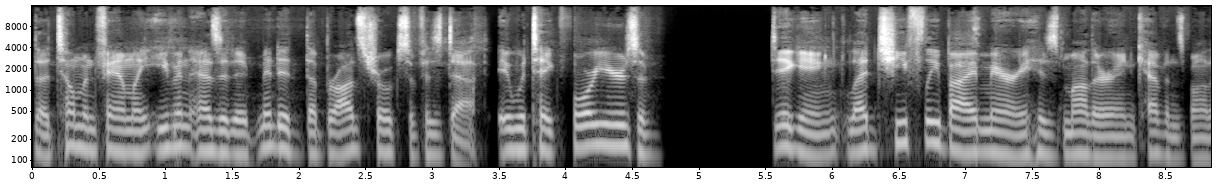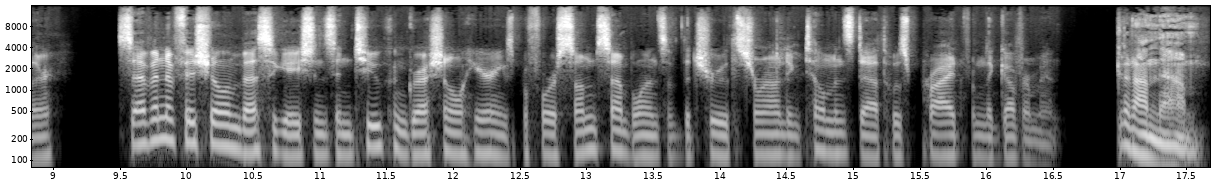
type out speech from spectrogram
the Tillman family, even as it admitted the broad strokes of his death. It would take four years of digging, led chiefly by Mary, his mother, and Kevin's mother, seven official investigations, and two congressional hearings before some semblance of the truth surrounding Tillman's death was pried from the government. Good on them.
